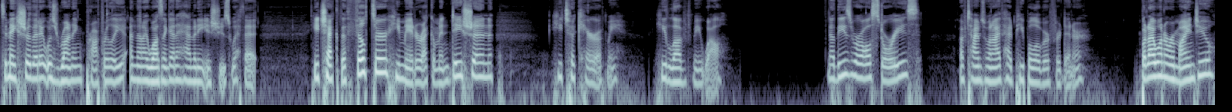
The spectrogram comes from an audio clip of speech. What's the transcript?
to make sure that it was running properly and that I wasn't going to have any issues with it. He checked the filter, he made a recommendation, he took care of me. He loved me well. Now, these were all stories of times when I've had people over for dinner. But I want to remind you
